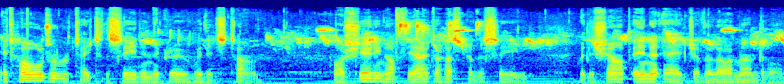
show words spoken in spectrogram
It holds and rotates the seed in the groove with its tongue, while shearing off the outer husk of the seed with the sharp inner edge of the lower mandible.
